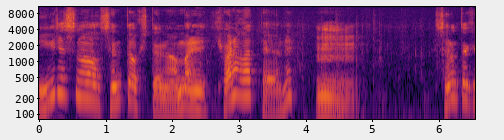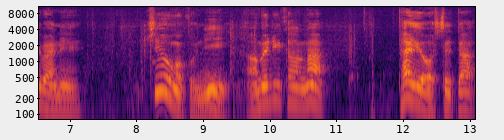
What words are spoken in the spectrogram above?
イギリスの戦闘機というのはあんまり聞かなかったよね。うん。その時はね中国にアメリカが対応してた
